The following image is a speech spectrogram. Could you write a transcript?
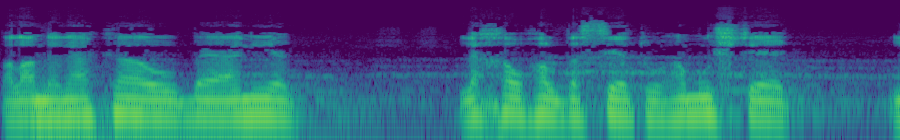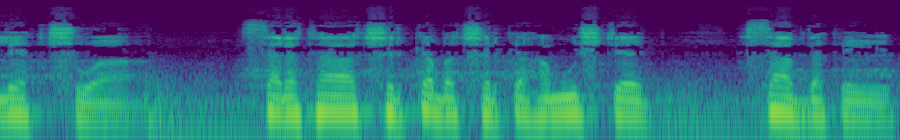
بەڵام لە ناکا و بەیانیەک لە خەو هەڵدەسێت و هەموو شتێک لێک چووە سەرەتا چرکە بە چرکە هەموو شتێک حساب دەکەیت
